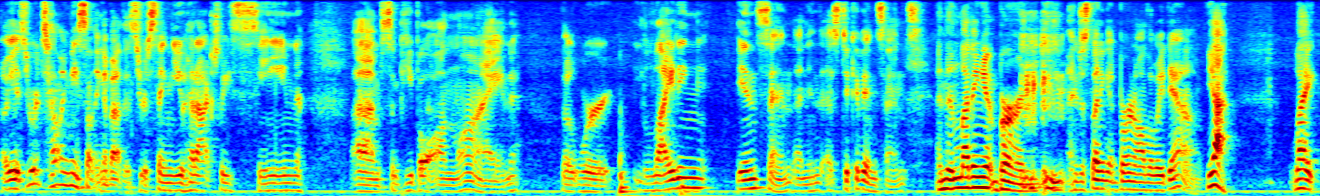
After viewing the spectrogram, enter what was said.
Oh yes, you were telling me something about this. You're saying you had actually seen um, some people online that were lighting incense, an, a stick of incense, and then letting it burn. and just letting it burn all the way down. yeah, like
